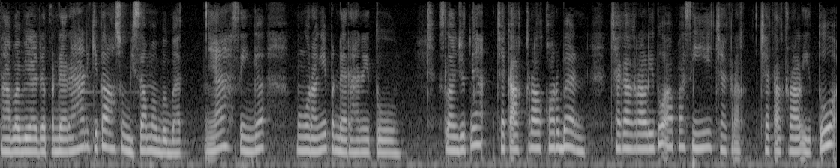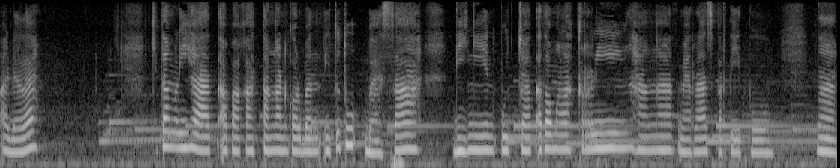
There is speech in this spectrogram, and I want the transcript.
Nah, apabila ada pendarahan, kita langsung bisa membebatnya sehingga mengurangi pendarahan itu. Selanjutnya, cek akral korban. Cek akral itu apa sih? Cek, cek akral itu adalah kita melihat apakah tangan korban itu tuh basah, dingin, pucat, atau malah kering, hangat, merah seperti itu. Nah,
